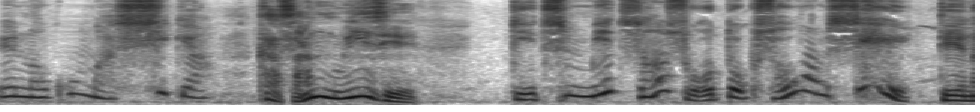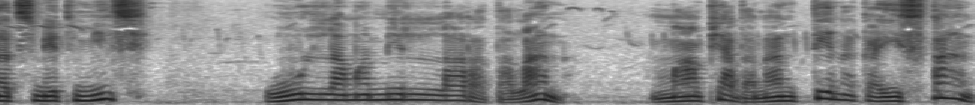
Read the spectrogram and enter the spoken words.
Ianao koa masiaka a! Ka zany no izy e! Dia tsy mety zany zao ataoko zao am se e! Tena tsy mety mintsy! Olona mamelona ara-dalàna, mampiadana ny tena ka hisy tahana,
